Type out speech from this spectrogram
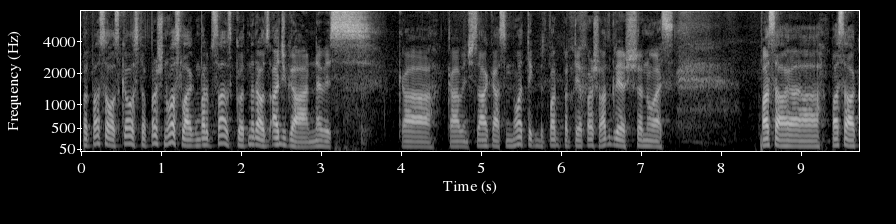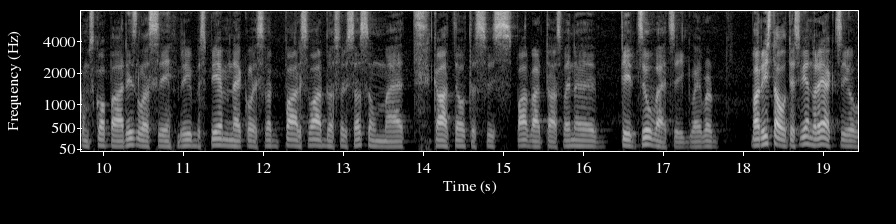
par pasaules kausu to pašu noslēgumu varam sākot nedaudz atgādāt. Nevis kā, kā viņš sākās un notika, bet par, par tie pašu atgriešanos. Pasā, pasākums kopā ar izlasi brīvības piemineklis, var pāris vārdos var sasumēt, kā tev tas viss pārvērtās, vai ne tīri cilvēcīgi, vai var, var iztauties vienu reakciju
